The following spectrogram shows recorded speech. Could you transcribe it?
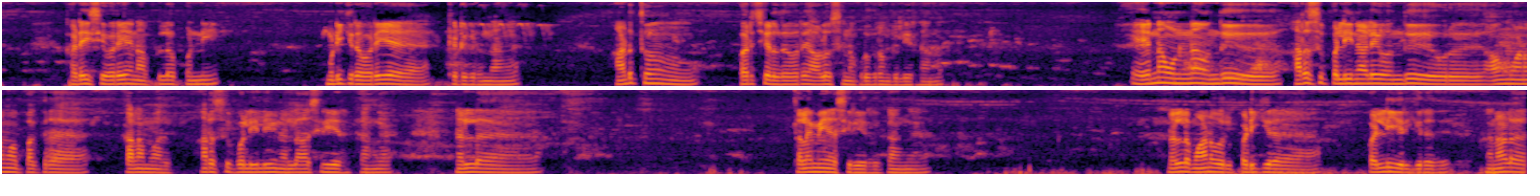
கடைசி வரைய நான் ஃபில்லப் பண்ணி முடிக்கிற வரைய கேட்டுக்கிட்டு இருந்தாங்க. அடுத்தும் பரீட்சை எழுத வரை ஆலோசனை கொடுக்குறோம்னு சொல்லியிருக்காங்க. என்ன ஒன்றுனா வந்து அரசு பள்ளினாலே வந்து ஒரு அவமானமாக பார்க்குற காலமாக இருக்குது அரசு பள்ளியிலையும் நல்ல ஆசிரியர் இருக்காங்க. நல்ல தலைமை ஆசிரியர் இருக்காங்க. நல்ல மாணவர்கள் படிக்கிற பள்ளி இருக்கிறது. அதனால்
